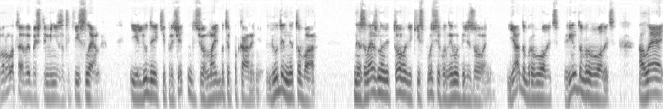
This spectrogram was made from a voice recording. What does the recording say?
ворота. Вибачте мені за такий сленг. І люди, які причетні до цього, мають бути покарані. Люди не товар, незалежно від того, в який спосіб вони мобілізовані. Я доброволець, він доброволець. Але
